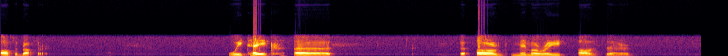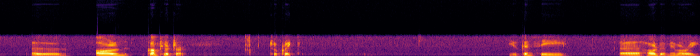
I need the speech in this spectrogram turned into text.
of the browser. We take a, a old memory of the uh, on computer to create. You can see uh, the memory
